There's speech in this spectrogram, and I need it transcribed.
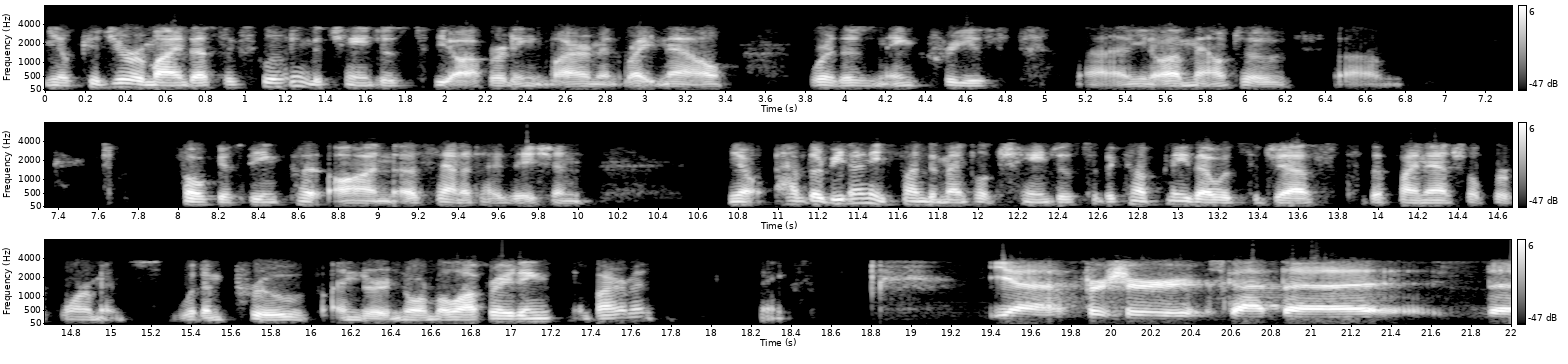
you know, could you remind us, excluding the changes to the operating environment right now, where there's an increased, uh, you know, amount of um, focus being put on uh, sanitization, you know, have there been any fundamental changes to the company that would suggest the financial performance would improve under a normal operating environment? Thanks. Yeah, for sure, Scott. Uh, the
